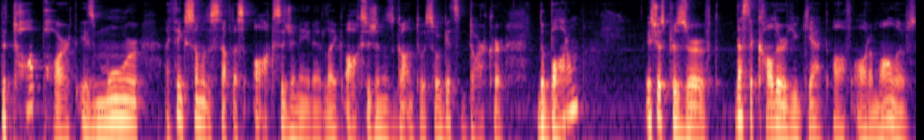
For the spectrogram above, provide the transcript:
The top part is more. I think some of the stuff that's oxygenated, like oxygen has gotten to it, so it gets darker. The bottom is just preserved. That's the color you get off autumn olives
